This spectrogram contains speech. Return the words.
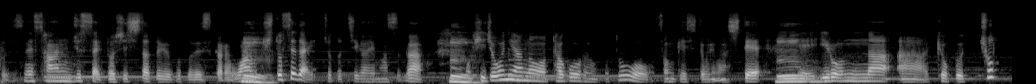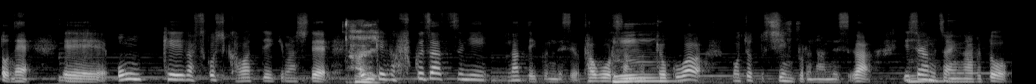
そうですね30歳年下ということですから、ワうん。ン一世代ちょっと違いますが、うん。もう非常にあのタゴールのことを尊敬しておりまして、うん。えーいろんなあ曲ちょっとね、えー音形が少し変わっていきまして、はい。音形が複雑になっていくんですよタゴールさんの曲は。もうちょっとシンプルなんですがイスラムさんになると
